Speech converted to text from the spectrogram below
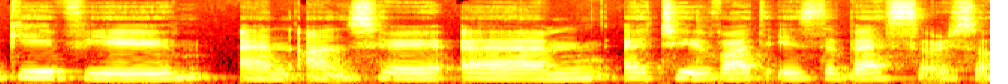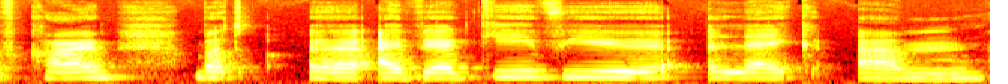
give you an answer um, uh, to what is the best source of carb, but uh, I will give you like. Um,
